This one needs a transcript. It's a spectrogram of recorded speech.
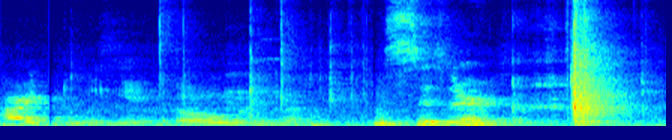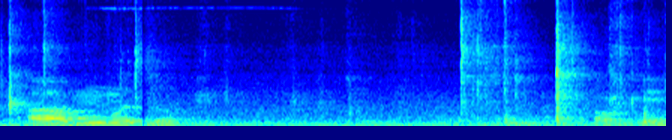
hard doing it. Oh my god. Scissor. Um, let's. Okay.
